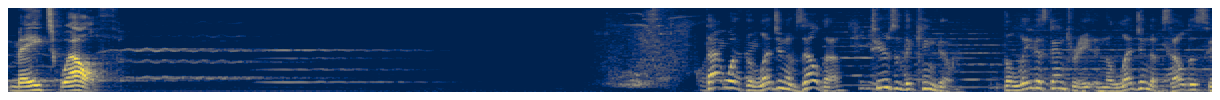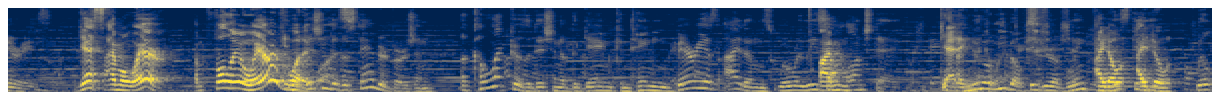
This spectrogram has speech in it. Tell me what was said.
May 12th. That was The Legend of Zelda Tears of the Kingdom, the latest entry in the Legend of Zelda series. Yes, I'm aware. I'm fully aware of In what it addition to the standard version, a collector's edition of the game containing various items will release I'm on launch day. A Getting the new amiibo figure of Link I from don't- this I game don't will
